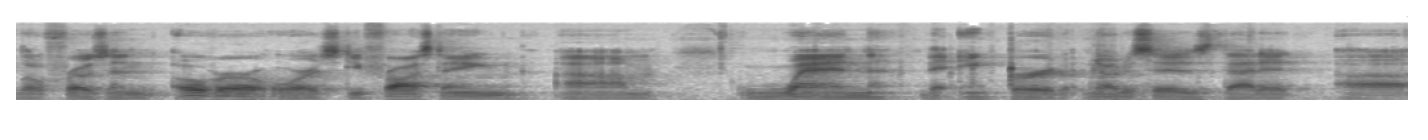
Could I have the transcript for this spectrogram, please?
little frozen over or it's defrosting. Um, when the Inkbird notices that it uh,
